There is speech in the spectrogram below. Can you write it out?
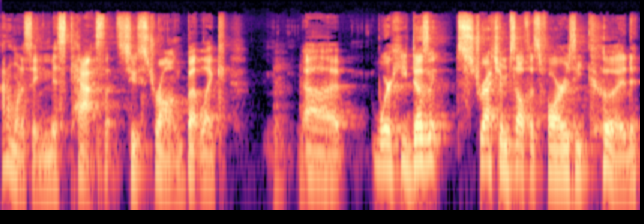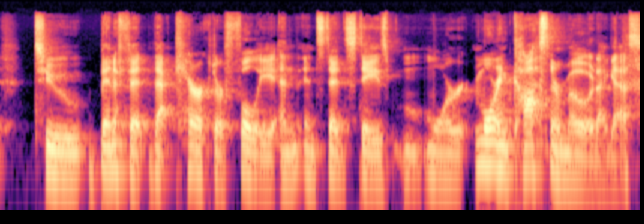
i don't want to say miscast that's too strong but like uh where he doesn't stretch himself as far as he could to benefit that character fully and instead stays more more in Costner mode, I guess.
